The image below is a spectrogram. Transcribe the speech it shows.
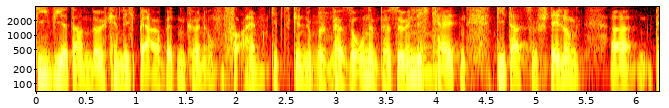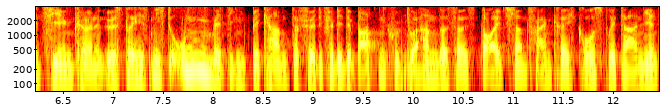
die wir dann wöchentlich bearbeiten können und vor allem gibt es genug mhm. Personen, Persönlichkeiten, die dazu Stellung äh, beziehen können. Österreich ist nicht unbedingt bekannt dafür, für die Debattenkultur anders als Deutschland, Frankreich, Großbritannien.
